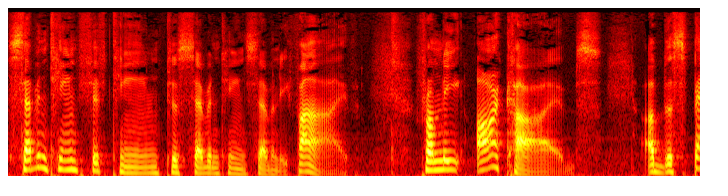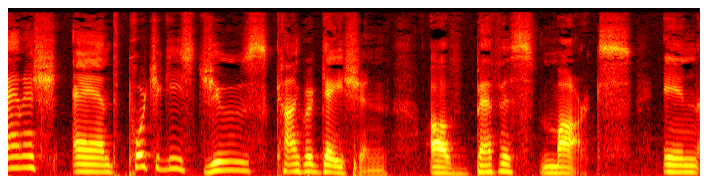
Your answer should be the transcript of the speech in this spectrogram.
1715 to 1775, from the archives of the Spanish and Portuguese Jews congregation of Bevis Marks in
